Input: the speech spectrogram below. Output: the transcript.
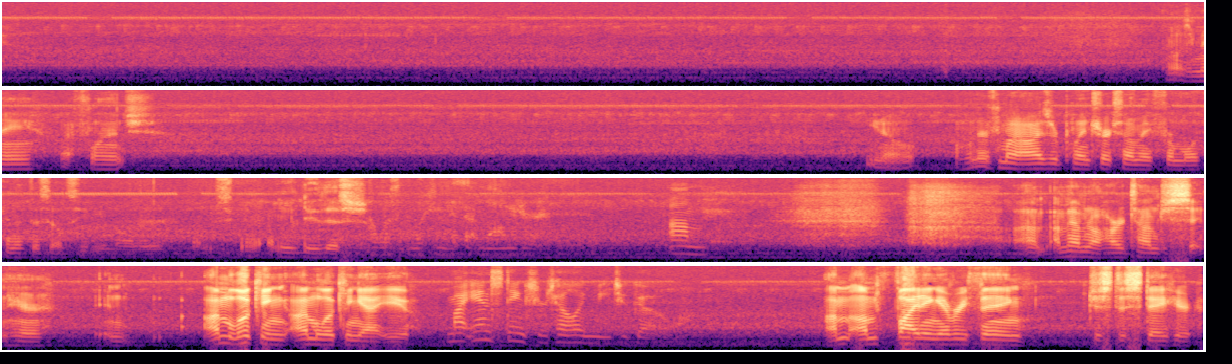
That was flinched. You know, I wonder if my eyes are playing tricks on me from looking at this LCD monitor. I'm just gonna, I'm gonna do this. I wasn't looking at that monitor. Um, I'm, I'm having a hard time just sitting here, and I'm looking. I'm looking at you. my instincts are telling me to go. I'm, I'm fighting everything just to stay here.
